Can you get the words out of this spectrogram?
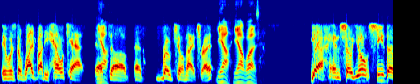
It was the wide body Hellcat at Yeah. uh, at Roadkill Nights, right? Yeah, yeah, it was. Yeah, and so you'll see the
